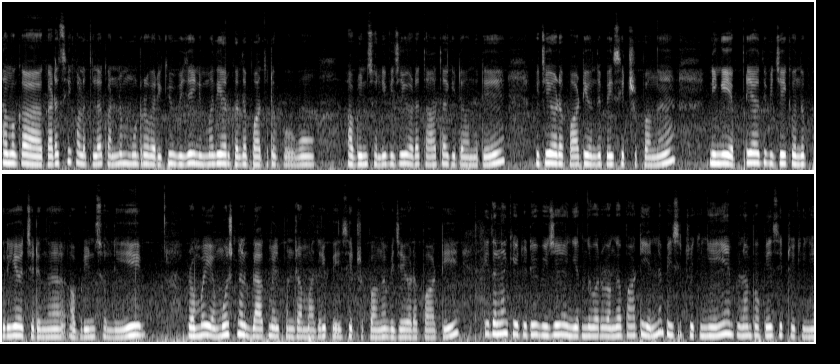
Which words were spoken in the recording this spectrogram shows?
நம்ம க கடைசி காலத்தில் கண்ணை மூடுற வரைக்கும் விஜய் நிம்மதியாக இருக்கிறத பார்த்துட்டு போவோம் அப்படின்னு சொல்லி விஜயோட தாத்தா கிட்ட வந்துட்டு விஜயோட பாட்டி வந்து பேசிகிட்ருப்பாங்க நீங்கள் எப்படியாவது விஜய்க்கு வந்து புரிய வச்சிடுங்க அப்படின்னு சொல்லி ரொம்ப எமோஷ்னல் பிளாக்மெயில் பண்ணுற மாதிரி பேசிகிட்டு இருப்பாங்க விஜயோட பாட்டி. இதெல்லாம் கேட்டுட்டு விஜய் அங்கேருந்து வருவாங்க பாட்டி என்ன பேசிகிட்டு இருக்கீங்க? ஏன் இப்படிலாம் இப்போ பேசிகிட்டு இருக்கீங்க?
